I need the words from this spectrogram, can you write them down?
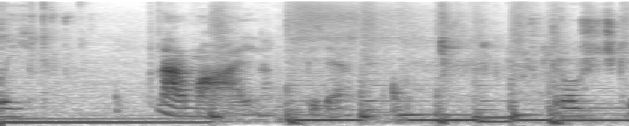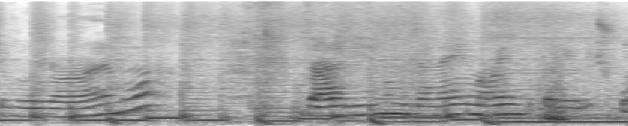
Ой. Нормально. Піде. Трошечки вливаємо. Зараз візьмемо для неї маленьку тарілочку.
